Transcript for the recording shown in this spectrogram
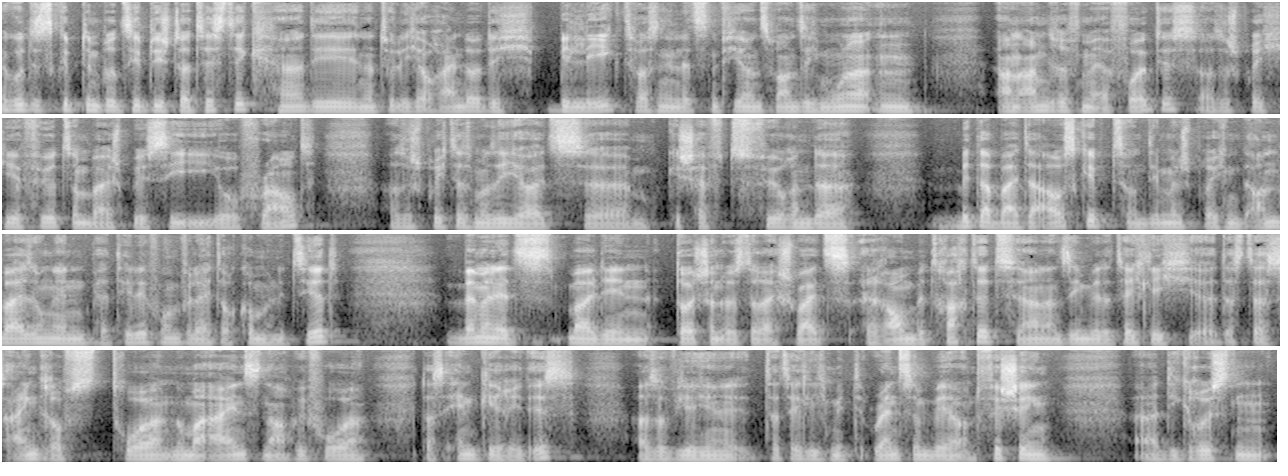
Ja gut, es gibt im Prinzip die Statistik, die natürlich auch eindeutig belegt, was in den letzten 24 Monaten an Angriffen erfolgt ist. Also sprich hier führt zum Beispiel CEO Fraud, also sprich, dass man sich als äh, geschäftsführender Mitarbeiter ausgibt und dementsprechend Anweisungen per Telefon vielleicht auch kommuniziert. Wenn man jetzt mal den Deutschland, Österreich, Schweiz Raum betrachtet, ja, dann sehen wir tatsächlich, äh, dass das Eingriffstor Nummer eins nach wie vor das Endgerät ist. Also wir hier tatsächlich mit Ransomware und Phishing äh, die größten,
